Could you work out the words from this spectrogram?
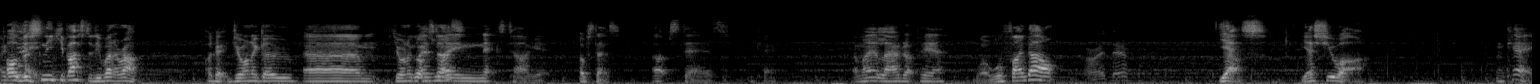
Okay. Oh, the sneaky bastard. He went around. Okay, do you want to go Um, Do you wanna go where's upstairs? my next target? upstairs? Upstairs. Okay. Am I allowed up here? Well, we'll find out. All right there. Yes. Yes, you are. Okay.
